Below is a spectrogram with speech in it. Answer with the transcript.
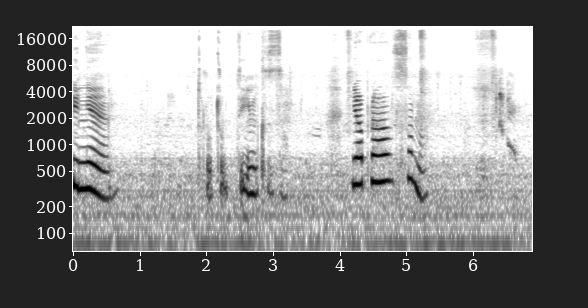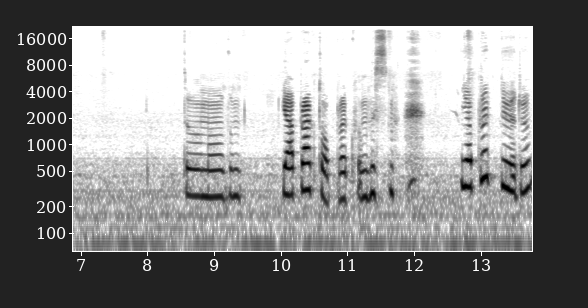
yine. Otur otur diyeyim kızım. Yaprağı alsana. Tamam oldum. Yaprak toprak onun ismi. Yaprak diyorum.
